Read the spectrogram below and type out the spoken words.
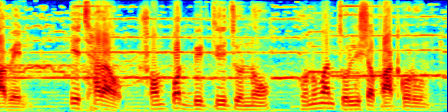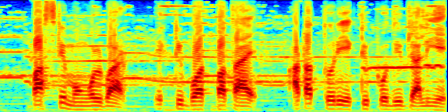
পাবেন। এছাড়াও সম্পদ বৃদ্ধির জন্য হনুমান চল্লিশা পাঠ করুন। পাঁচটি মঙ্গলবার একটি বট পাতায় আটার তৈরি একটি প্রদীপ জ্বালিয়ে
